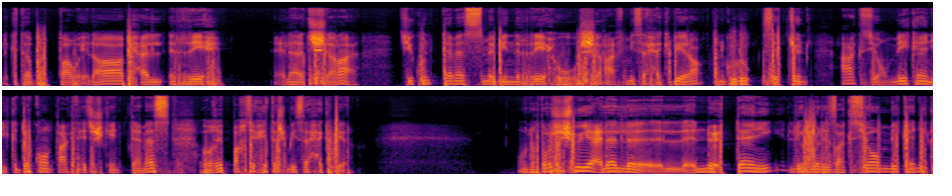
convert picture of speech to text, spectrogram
الكتاب والطاولة بحال الريح على هاد الشراع تيكون التماس ما بين الريح والشراع في مساحة كبيرة. كنقولوا c'est une action mécanique de contact حيتاش كاين التماس و répartie حيتاش مساحة كبيرة. ونهضروا شي شوية على النوع الثاني اللي هو les actions mécaniques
